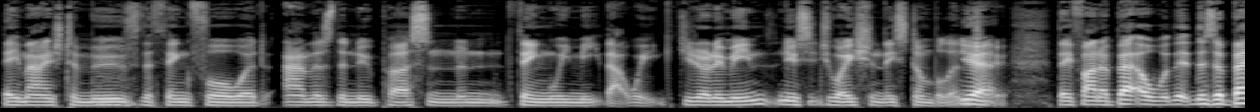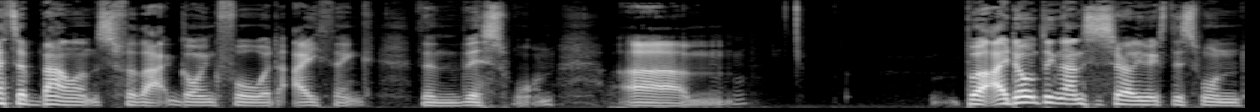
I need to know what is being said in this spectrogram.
they manage to move the thing forward and there's the new person and thing we meet that week. Do you know what I mean? New situation they stumble into. Yeah. They find a better, there's a better balance for that going forward, I think, than this one. Um, but I don't think that necessarily makes this one.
